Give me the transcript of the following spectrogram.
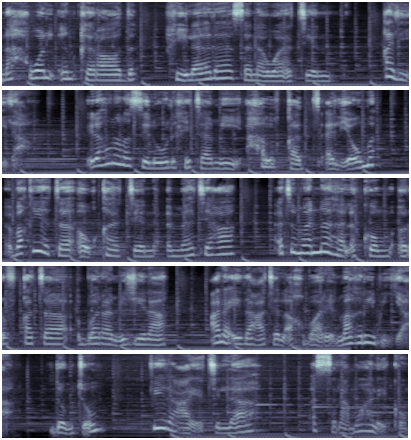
نحو الانقراض خلال سنوات قليلة. إلى هنا نصل لختام حلقة اليوم بقية أوقات ماتعة أتمناها لكم رفقة برامجنا على إذاعة الأخبار المغربية. دمتم في رعاية الله. السلام عليكم.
